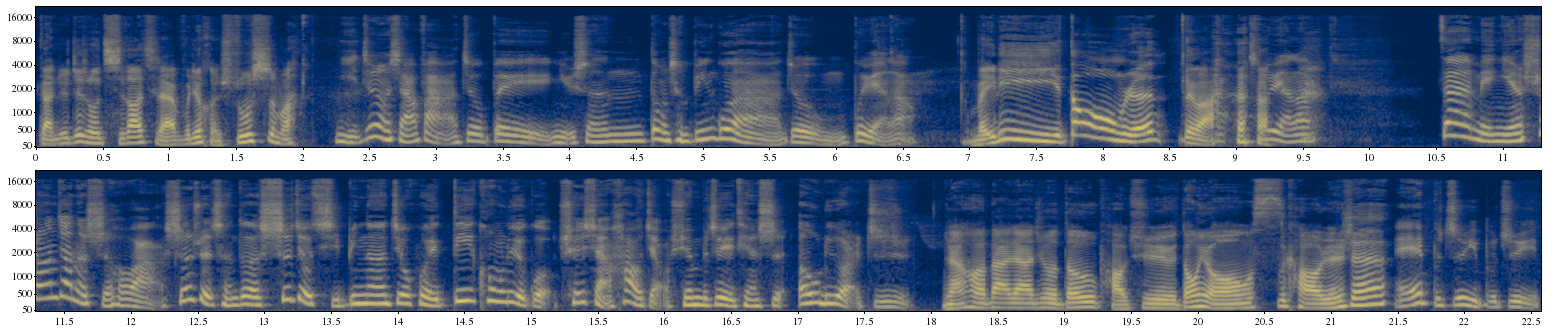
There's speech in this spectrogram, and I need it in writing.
感觉这种祈祷起来不就很舒适吗？你这种想法就被女神冻成冰棍啊，就不远了。美丽动人，对吧？不远了。在每年霜降的时候啊，深水城的施救骑兵呢就会低空掠过，吹响号角，宣布这一天是欧里尔之日。然后大家就都跑去冬泳，思考人生。哎，不至于，不至于。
